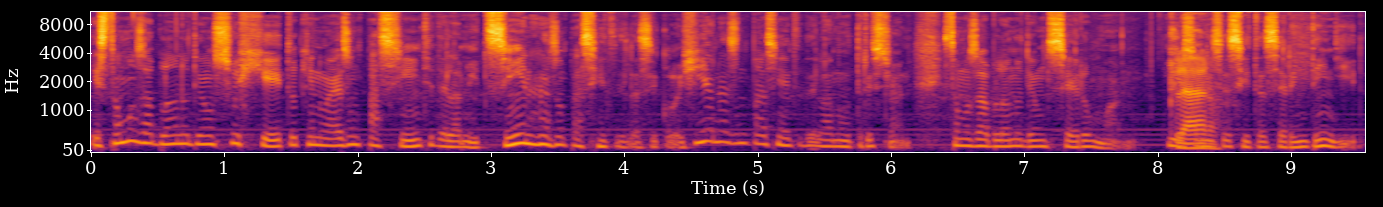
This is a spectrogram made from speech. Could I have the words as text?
Estamos falando de um sujeito que não é um paciente da medicina, não é um paciente da psicologia, não é um paciente da nutrição. Estamos falando de um ser humano. Claro. isso necessita ser entendido.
